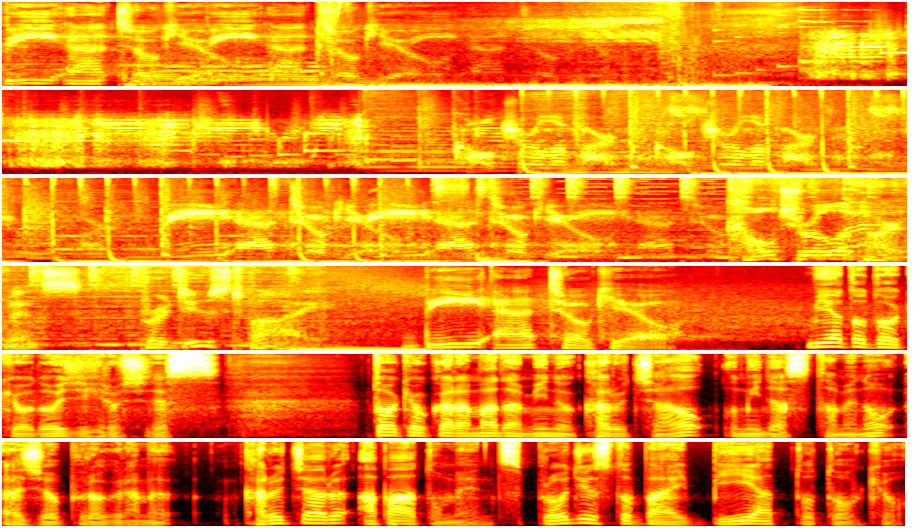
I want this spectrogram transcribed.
Be at Tokyo. Be at Tokyo. Cultural apartment. Cultural apartments. Be at Tokyo. Be at Tokyo. Cultural apartments. Produced by Be at Tokyo. ビアート東京土井地博です東京からまだ見ぬカルチャーを生み出すためのラジオプログラムカルチャールアパートメンツプロデューストバイビアート東京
